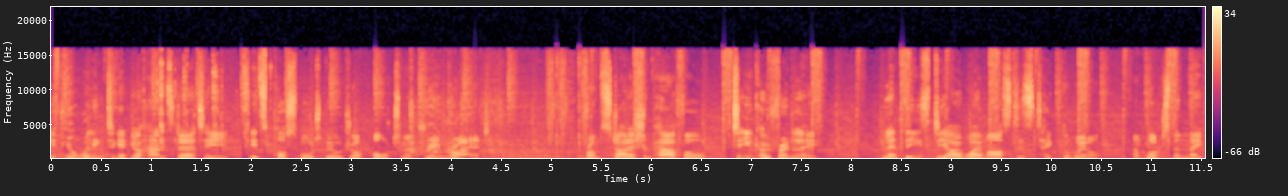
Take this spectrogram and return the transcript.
If you're willing to get your hands dirty, it's possible to build your ultimate dream ride. From stylish and powerful to eco-friendly, let these DIY masters take the wheel and watch them make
